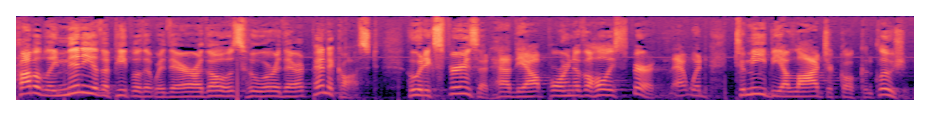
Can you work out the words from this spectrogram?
Probably many of the people that were there are those who were there at Pentecost, who had experienced it, had the outpouring of the Holy Spirit. That would, to me, be a logical conclusion.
